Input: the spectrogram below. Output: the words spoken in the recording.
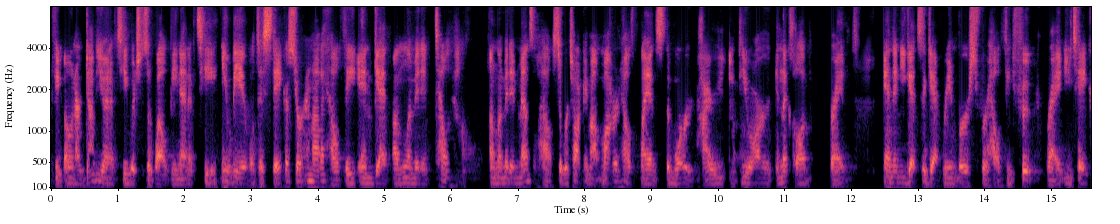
If you own our WNFT, which is a well-being NFT, you'll be able to stake a certain amount of healthy and get unlimited telehealth unlimited mental health. So we're talking about modern health plans. The more higher you are in the club, right? And then you get to get reimbursed for healthy food, right? You take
